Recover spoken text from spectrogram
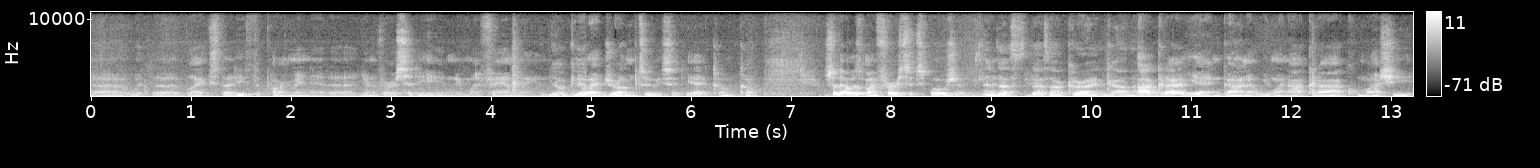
uh, with the Black Studies department at a university and knew my family and Okay. knew I drummed too. He said, "Yeah, come, come." So that was my first exposure. We And that's that's Accra in Ghana. Accra, yeah, in Ghana. We went Accra, Kumasi,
